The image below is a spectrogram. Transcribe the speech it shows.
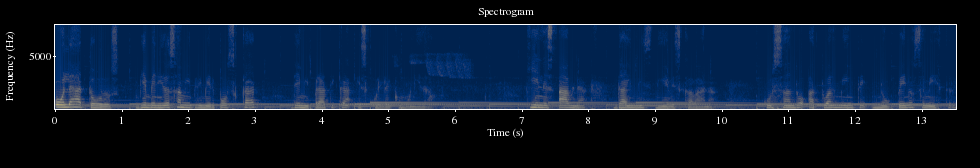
Hola a todos, bienvenidos a mi primer postcard de mi práctica Escuela y Comunidad. Quienes habla, Dainis Nieves Cabana, cursando actualmente noveno semestre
